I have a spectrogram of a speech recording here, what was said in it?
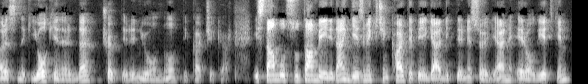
arasındaki yol kenarında çöplerin yoğunluğu dikkat çekiyor. İstanbul Sultanbeyli'den gezmek için Kartepe'ye geldiklerini söyleyen Erol Yetkin,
